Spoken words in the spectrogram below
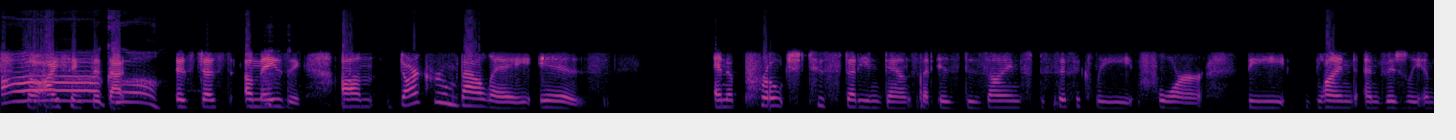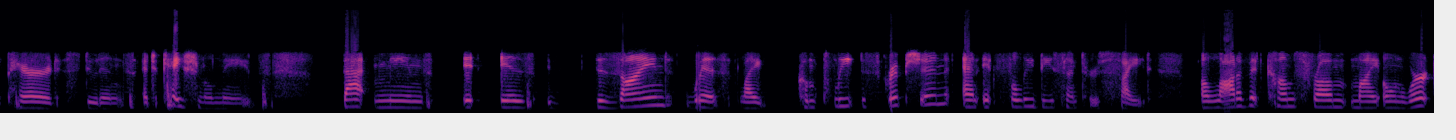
Oh, so I think that cool. that is just amazing. um, Darkroom Ballet is an approach to studying dance that is designed specifically for the blind and visually impaired students' educational needs that means it is designed with like complete description and it fully decenters sight. A lot of it comes from my own work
